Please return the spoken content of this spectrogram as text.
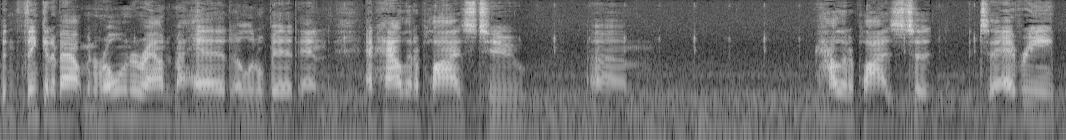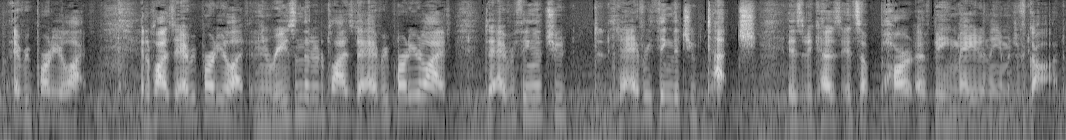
been thinking about, been rolling around in my head a little bit, and and how that applies to um, how that applies to to every every part of your life. It applies to every part of your life, and the reason that it applies to every part of your life, to everything that you to everything that you touch, is because it's a part of being made in the image of God.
